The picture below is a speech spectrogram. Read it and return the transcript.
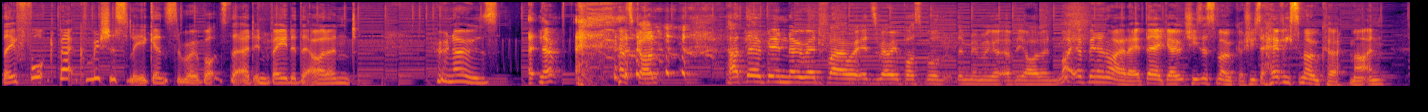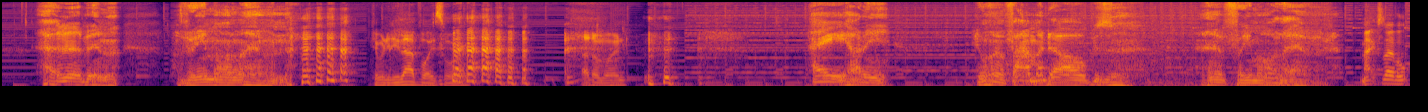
They fought back viciously against the robots that had invaded the island. Who knows? Uh, no, that's gone. Had there been no red flower, it's very possible that the Mimiga of the island might have been annihilated. There you go. She's a smoker. She's a heavy smoker, Martin. Had it been three more eleven. Do you want me to do that voice for her? I don't mind. Hey, honey, you want to find my dogs? I have three more left. Max level.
